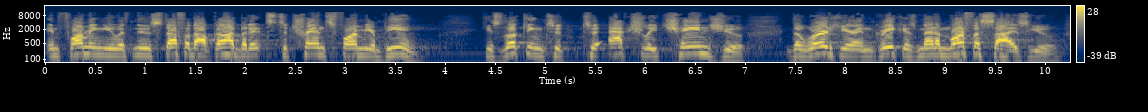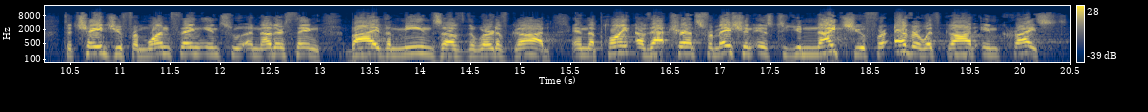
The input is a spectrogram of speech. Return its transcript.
informing you with new stuff about God, but it's to transform your being. He's looking to, to actually change you the word here in Greek is metamorphosize you, to change you from one thing into another thing by the means of the Word of God. And the point of that transformation is to unite you forever with God in Christ.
